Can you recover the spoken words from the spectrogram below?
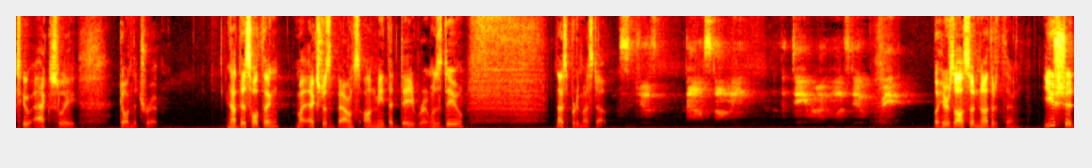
to actually go on the trip. Now, this whole thing, my extras bounced on me the day rent was due. That's pretty messed up. Was due. But here's also another thing you should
